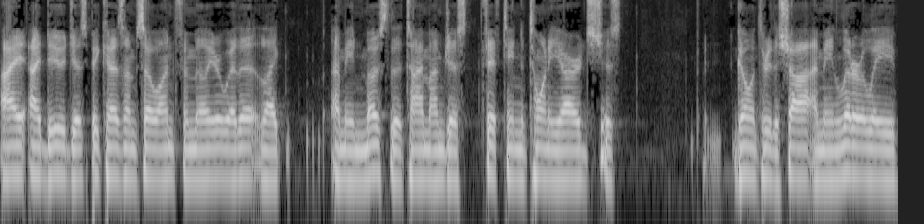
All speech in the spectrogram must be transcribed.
I, I do just because I'm so unfamiliar with it. Like, I mean, most of the time I'm just 15 to 20 yards just going through the shot. I mean, literally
